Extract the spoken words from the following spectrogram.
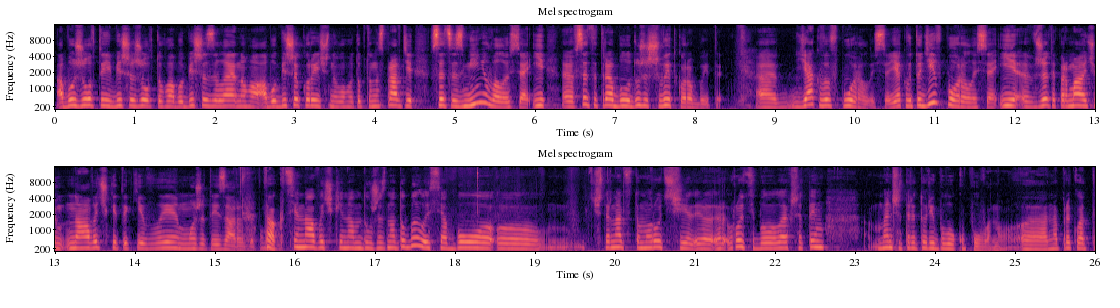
Або жовтий, більше жовтого, або більше зеленого, або більше коричневого. Тобто, насправді все це змінювалося, і все це треба було дуже швидко робити. Е, Як ви впоралися? Як ви тоді впоралися? І е, вже тепер маючи навички такі, ви можете і зараз допомагати? Так, ці навички нам дуже знадобилися, бо е, в 2014 році, році було легше тим, менше територій було окуповано. Наприклад,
